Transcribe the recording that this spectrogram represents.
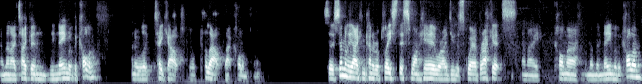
and then I type in the name of the column and it will take out or pull out that column. So similarly, I can kind of replace this one here where I do the square brackets and I comma and then the name of the column.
